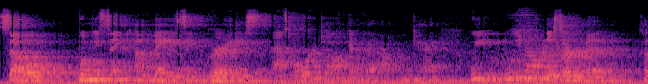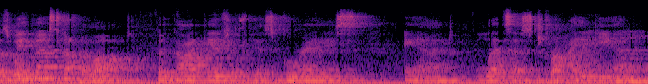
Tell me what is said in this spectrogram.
So when we sing Amazing Grace, that's what we're talking about, okay? We, we don't deserve it because we've messed up a lot, but God gives us this grace and lets us try again.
